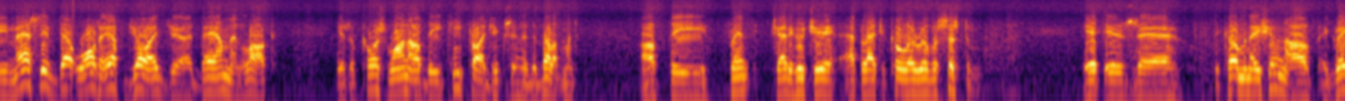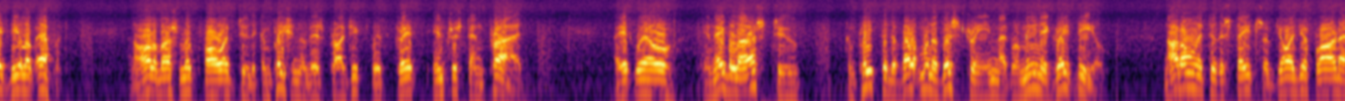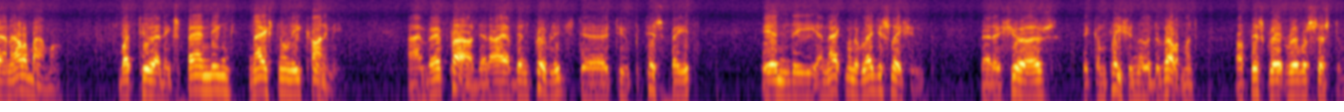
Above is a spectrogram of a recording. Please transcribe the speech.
The massive Walter F. George uh, Dam and Lock is, of course, one of the key projects in the development of the Flint, Chattahoochee, Apalachicola River system. It is uh, the culmination of a great deal of effort, and all of us look forward to the completion of this project with great interest and pride. It will enable us to complete the development of this stream that will mean a great deal, not only to the states of Georgia, Florida, and Alabama, but to an expanding national economy. I'm very proud that I have been privileged uh, to participate in the enactment of legislation that assures the completion of the development of this great river system.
